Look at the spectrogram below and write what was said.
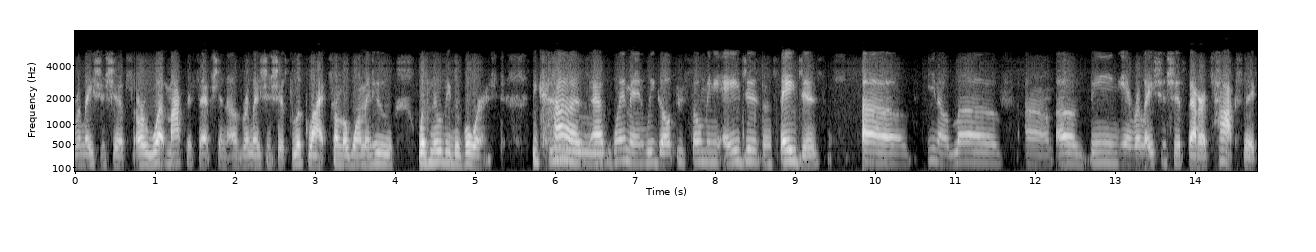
relationships or what my perception of relationships look like from a woman who was newly divorced. Because mm. as women, we go through so many ages and stages of, you know, love, um, of being in relationships that are toxic.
